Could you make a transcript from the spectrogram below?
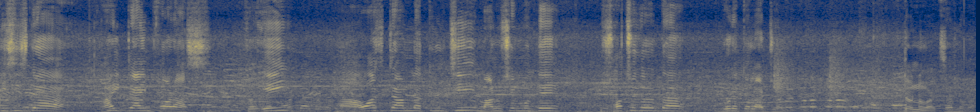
This is the high time for us তো এই আওয়াজটা আমরা তুলছি মানুষের মধ্যে সচেতনতা গড়ে তোলার জন্য। ধন্যবাদ ধন্যবাদ।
